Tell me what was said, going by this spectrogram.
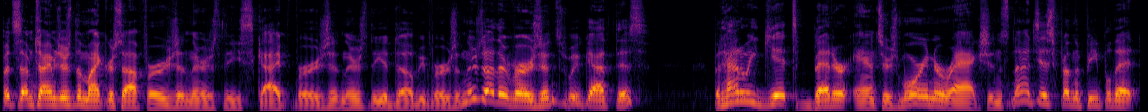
but sometimes there's the Microsoft version, there's the Skype version, there's the Adobe version, there's other versions. We've got this. But how do we get better answers, more interactions, not just from the people that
